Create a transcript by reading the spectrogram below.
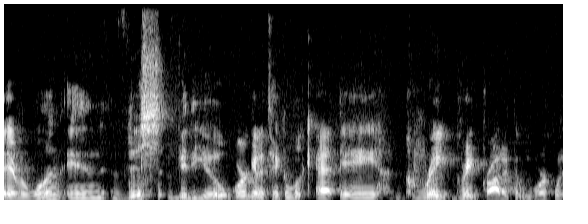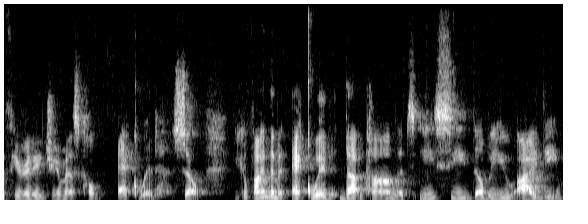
Hey everyone, in this video we're going to take a look at a great, great product that we work with here at AGMS called Ecwid. So you can find them at ecwid.com, that's E-C-W-I-D,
